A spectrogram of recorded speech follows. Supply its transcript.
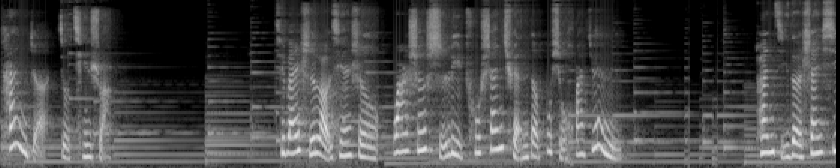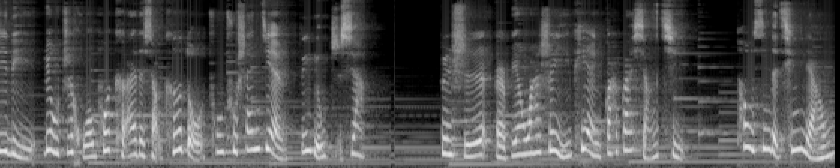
看着就清爽。齐白石老先生《蛙声十里出山泉》的不朽画卷里，湍急的山溪里，六只活泼可爱的小蝌蚪冲出山涧，飞流直下，顿时耳边蛙声一片，呱呱响起。透心的清凉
